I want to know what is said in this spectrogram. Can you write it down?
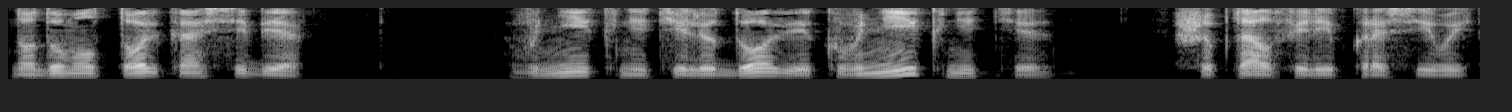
но думал только о себе. — Вникните, Людовик, вникните! — шептал Филипп Красивый.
